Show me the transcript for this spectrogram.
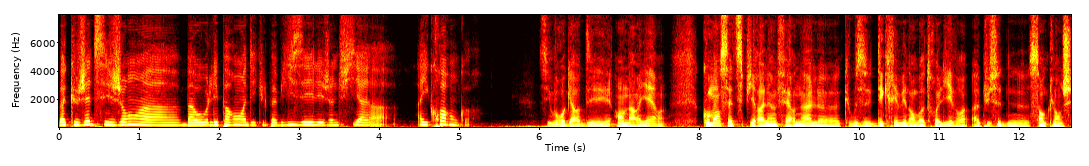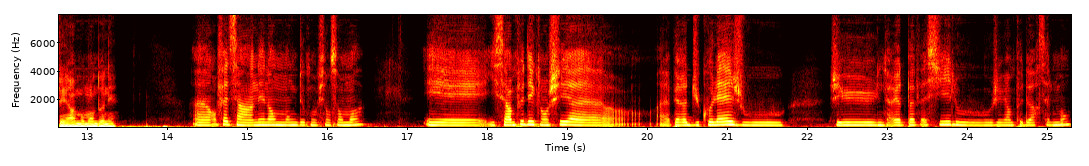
ben, que j'aide ces gens à, ben, les parents à déculpabiliser, les jeunes filles à, à y croire encore si vous regardez en arrière, comment cette spirale infernale euh, que vous décrivez dans votre livre a pu s'enclencher à un moment donné? Euh, En fait, c'est un énorme manque de confiance en moi. Et il s'est un peu déclenché à, la période du collège où j'ai eu une période pas facile, où j'ai eu un peu de harcèlement.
